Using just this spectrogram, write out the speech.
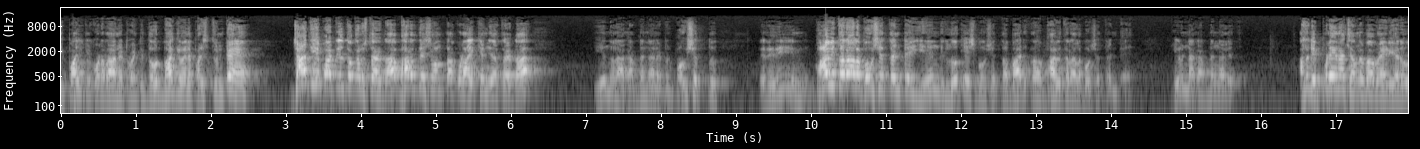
డిపాజిట్లు కూడా రానటువంటి దౌర్భాగ్యమైన పరిస్థితి ఉంటే జాతీయ పార్టీలతో కలుస్తాడట భారతదేశం అంతా కూడా ఐక్యం చేస్తాడట ఏందో నాకు అర్థం కానటువంటి భవిష్యత్తు ఏది భావితరాల భవిష్యత్తు అంటే ఏంది లోకేష్ భవిష్యత్తు భారత భావితరాల భవిష్యత్తు అంటే? ఏమిటి నాకు అర్థం కాలేదు. అసలు ఎప్పుడైనా చంద్రబాబు నాయుడు గారు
